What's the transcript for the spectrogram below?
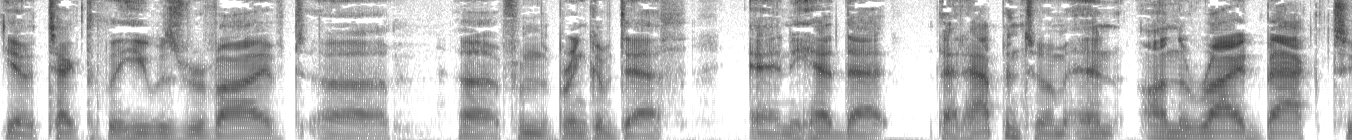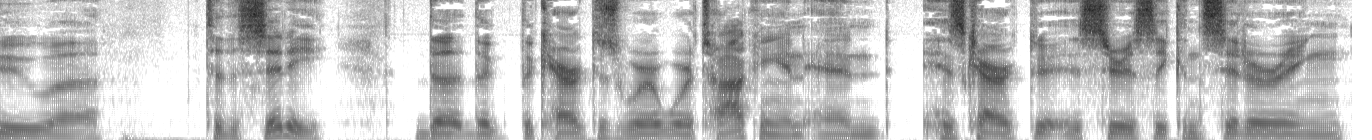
you know, technically he was revived uh, uh, from the brink of death, and he had that that happened to him. And on the ride back to uh, to the city, the, the the characters were were talking, and and his character is seriously considering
